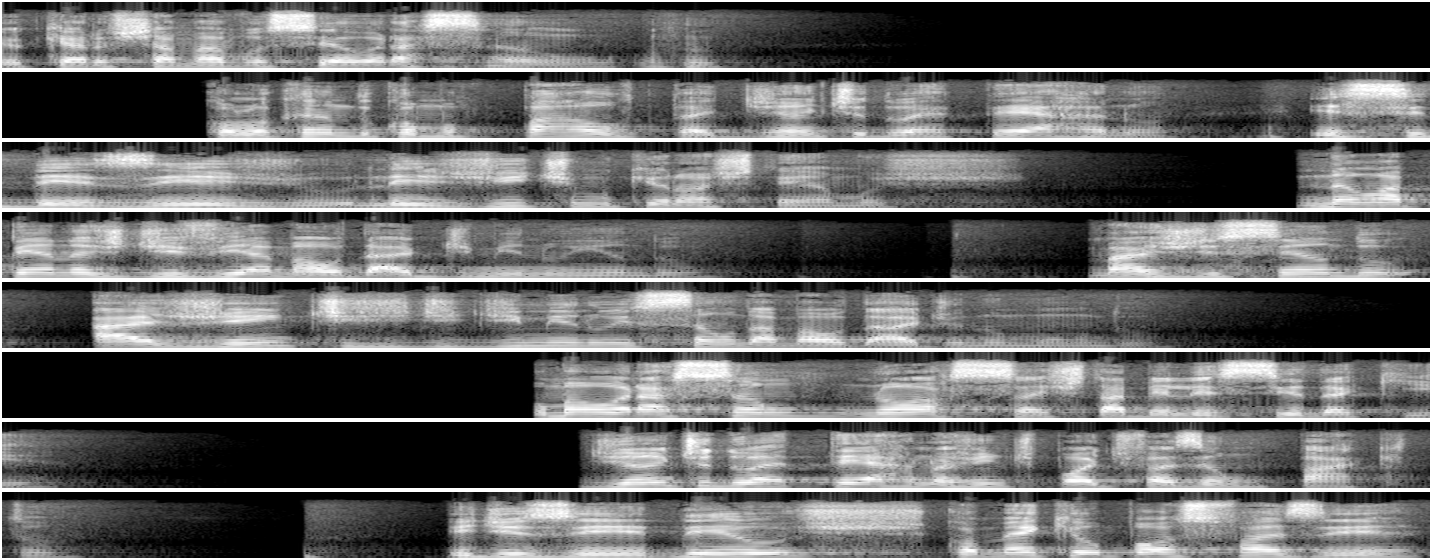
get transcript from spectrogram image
Eu quero chamar você à oração, colocando como pauta diante do eterno esse desejo legítimo que nós temos, não apenas de ver a maldade diminuindo, mas de sendo agentes de diminuição da maldade no mundo. Uma oração nossa estabelecida aqui. Diante do eterno, a gente pode fazer um pacto e dizer: Deus, como é que eu posso fazer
